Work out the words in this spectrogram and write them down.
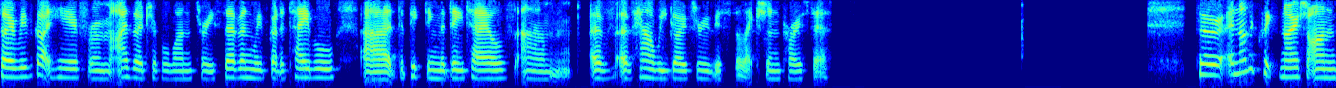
So we've got here from ISO 11137, we've got a table uh, depicting the details um, of, of how we go through this selection process. So another quick note on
